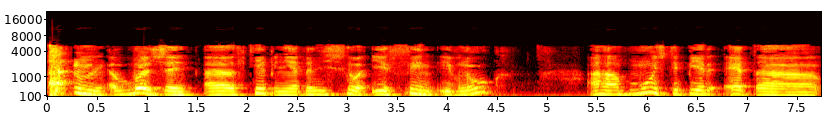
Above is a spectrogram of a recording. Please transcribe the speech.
в большей э, степени это еще и сын, и внук. А муж теперь это,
